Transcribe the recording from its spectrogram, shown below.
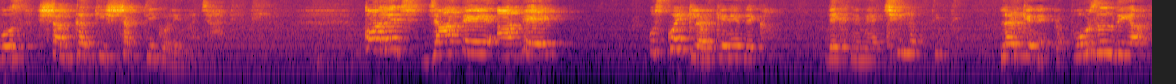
वो उस शंकर की शक्ति को लेना चाहती थी। कॉलेज जाते, आते, उसको एक लड़के ने देखा। देखने में अच्छी लगती थी। लड़के ने प्रपोजल दिया,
